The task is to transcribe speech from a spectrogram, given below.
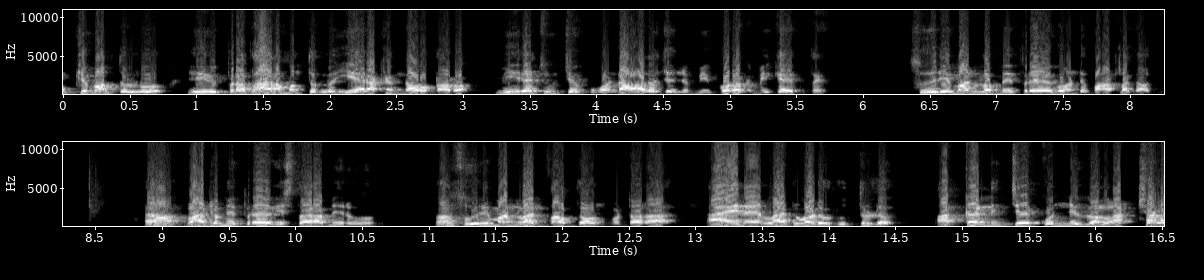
ముఖ్యమంత్రులు ఈ ప్రధానమంత్రులు ఏ రకంగా ఉన్నారో మీరే చూసి చెప్పుకోండి. ఆలోచనలు మీ బుర్రకు మీకే ఎక్కుతాయి. సూర్యమండలం మీ ప్రయోగం అంటే మాటలు కాదు. వాటిలో మీరు ప్రయోగిస్తారా మీరు? సూర్యమండలాన్ని తాగుతాం అనుకుంటారా? ఆయన ఎలాంటి వాడు? రుద్రుడు. అక్కడి నుంచే కొన్ని లక్షల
